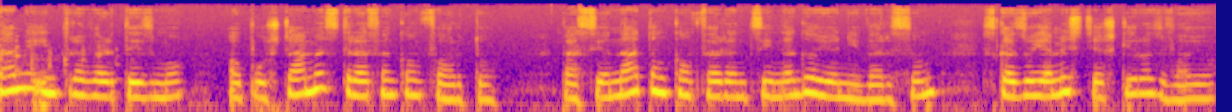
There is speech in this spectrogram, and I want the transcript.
miłośnicami introwertyzmu opuszczamy strefę komfortu. Pasjonatom konferencyjnego uniwersum wskazujemy ścieżki rozwoju.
